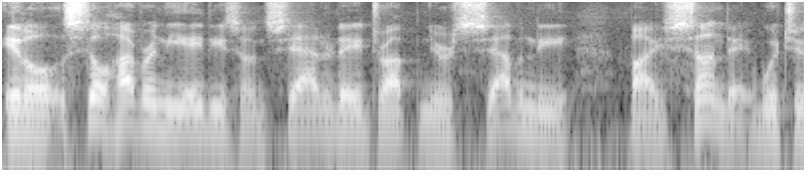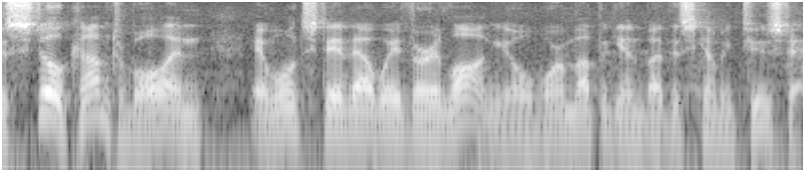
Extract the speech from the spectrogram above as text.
It'll still hover in the 80s on Saturday, drop near 70 by Sunday, which is still comfortable and it won't stay that way very long. You'll warm up again by this coming Tuesday.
